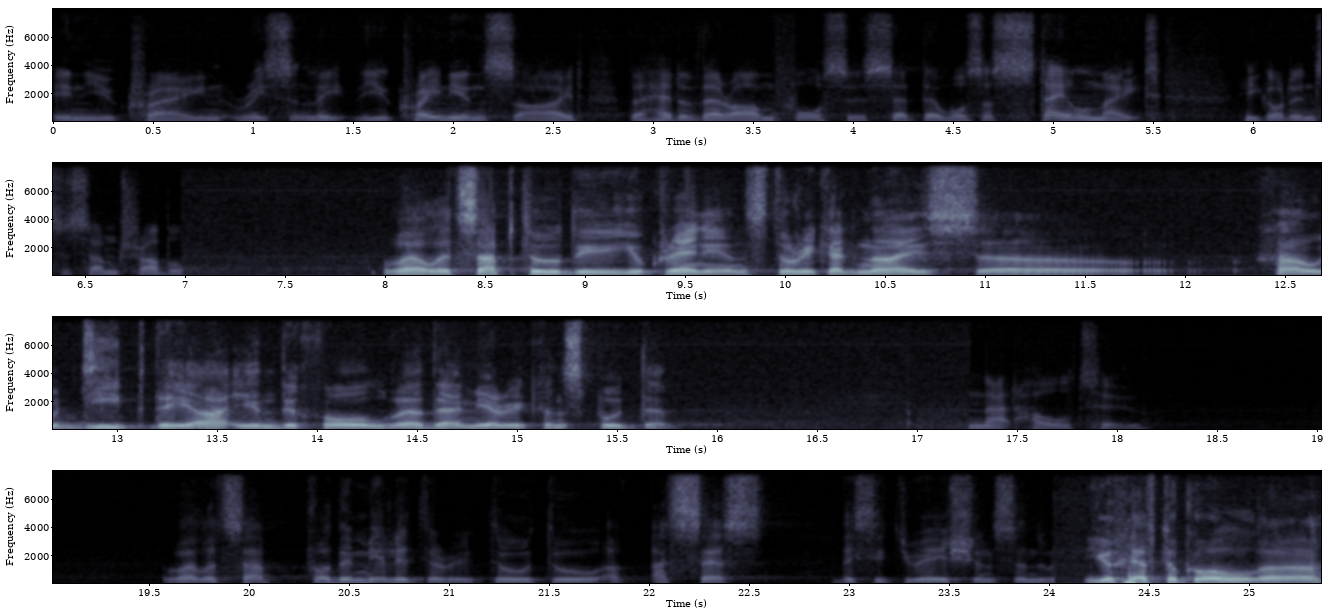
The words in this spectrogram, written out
in Ukraine. Recently, the Ukrainian side, the head of their armed forces, said there was a stalemate. He got into some trouble. Well, it's up to the Ukrainians to recognize uh, how deep they are in the hole where the Americans put them. In that hole, too. Well, it's up for the military to, to assess the situations. And you have to call uh, uh,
